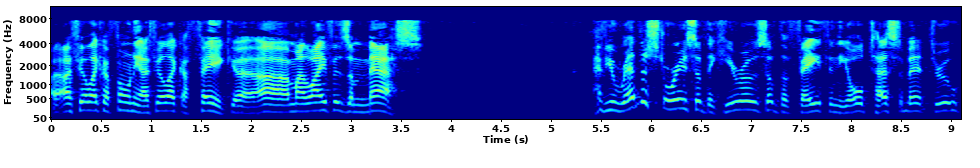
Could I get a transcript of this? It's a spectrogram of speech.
I, I feel like a phony. I feel like a fake. Uh, uh, my life is a mess. Have you read the stories of the heroes of the faith in the Old Testament through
